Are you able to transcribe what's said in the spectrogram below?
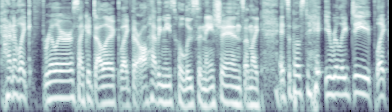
kind of like thriller, psychedelic. Like they're all having these hallucinations, and like it's supposed to hit you really deep. Like,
